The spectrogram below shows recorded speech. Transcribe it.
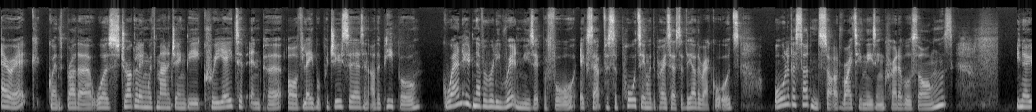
Eric, Gwen's brother, was struggling with managing the creative input of label producers and other people Gwen, who'd never really written music before, except for supporting with the process of the other records, all of a sudden started writing these incredible songs. You know,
